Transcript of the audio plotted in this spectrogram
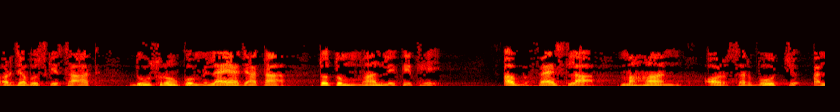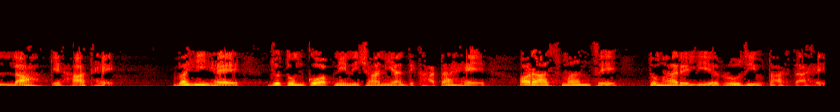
और जब उसके साथ दूसरों को मिलाया जाता तो तुम मान लेते थे। अब फैसला महान और सर्वोच्च अल्लाह के हाथ है। वही है जो तुमको अपनी निशानियाँ दिखाता है और आसमान से तुम्हारे लिए रोजी उतारता है।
